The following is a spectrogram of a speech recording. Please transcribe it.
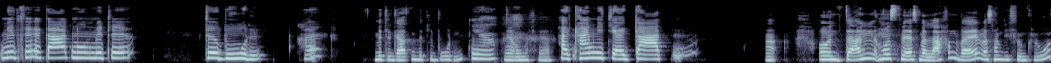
Mittelgarten und Mittelboden halt. Mittelgarten, Mittelboden? Ja. Ja, ungefähr. Halt kein richtiger Garten. Ja. Und dann mussten wir erstmal lachen, weil, was haben die für ein Klo?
